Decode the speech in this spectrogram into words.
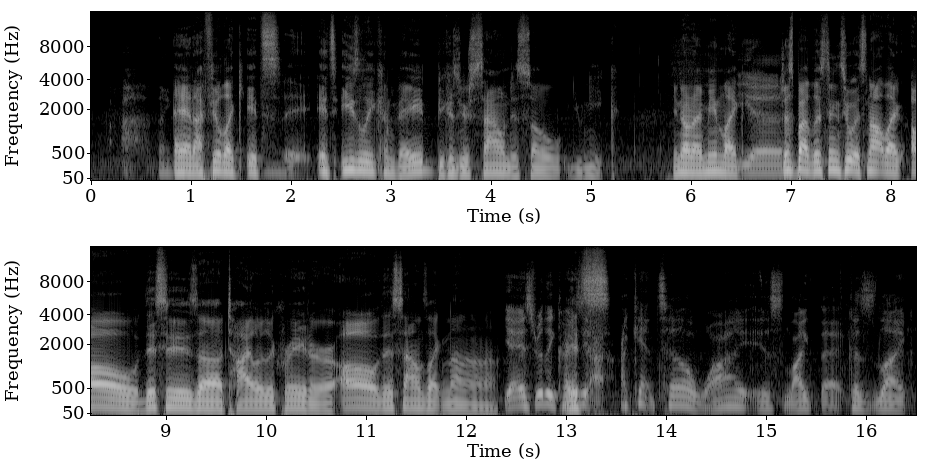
Thank you. and I feel like it's it's easily conveyed because your sound is so unique. You know what I mean? Like yeah, just by listening to it, it's not like oh this is uh, Tyler the Creator or oh this sounds like no no no no. yeah, it's really crazy. It's- I, I can't tell why it's like that. Cause like,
